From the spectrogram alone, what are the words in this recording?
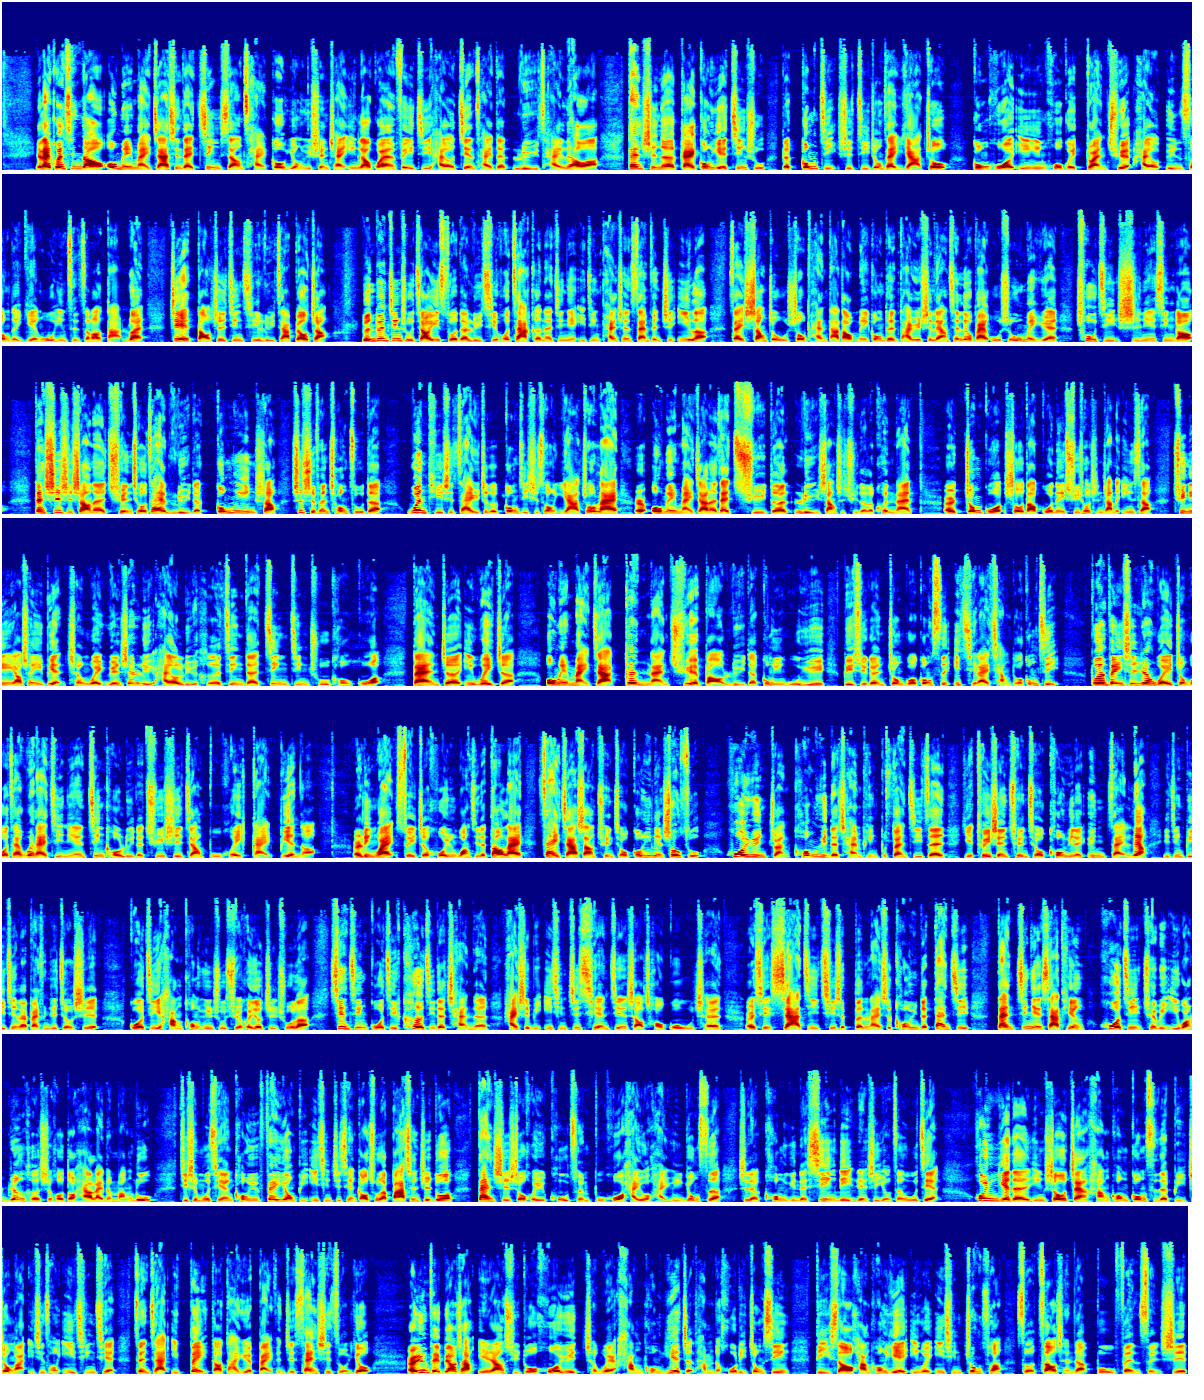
也来关心到欧美买家现在竞相采购用于生产饮料罐、飞机还有建材的铝材料啊，但是呢，该工业金属的供给是集中在亚洲，供货因应货柜短缺，还有运送的延误，因此遭到打乱，这也导致近期铝价飙涨。伦敦金属交易所的铝期货价格呢，今年已经攀升三分之一了，在上周五收盘达到每公吨大约是两千六百五十五美元，触及十年新高。但事实上呢，全球在铝的供应上是十分充足的。问题是在于这个供给是从亚洲来，而欧美买家呢，在取得铝上是取得了困难。而中国受到国内需求成长的影响，去年摇身一变成为原生铝还有铝合金的进进出口国。但这意味着欧美买家更难确保铝的供应无虞，必须跟中国公司一起来抢夺供给。部分分析师认为，中国在未来几年进口铝的趋势将不会改变了。而另外，随着货运旺季的到来，再加上全球供应链受阻，货运转空运的产品不断激增，也推升全球空运的运载量已经逼近了百分之九十。国际航空运输学会就指出了，现今国际客机的产能还是比疫情之前减少超过五成，而且夏季其实本来是空运的淡季。但今年夏天货机却比以往任何时候都还要来得忙碌。即使目前空运费用比疫情之前高出了八成之多，但是受惠于库存补货还有海运拥塞，使得空运的吸引力仍是有增无减。货运业的营收占航空公司的比重啊，已经从疫情前增加一倍到大约百分之三十左右。而运费飙涨，也让许多货运成为航空业者他们的获利中心，抵消航空业因为疫情重创所造成的部分损失。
